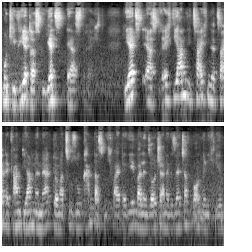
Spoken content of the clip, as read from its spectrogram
motiviert das jetzt erst recht. Jetzt erst recht. Die haben die Zeichen der Zeit erkannt. Die haben gemerkt, hör mal zu, so kann das nicht weitergehen, weil in solch einer Gesellschaft wollen wir nicht leben.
